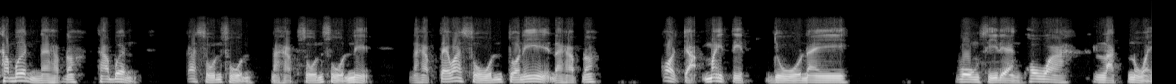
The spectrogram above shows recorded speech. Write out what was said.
ถ้าเบิ้ลนะครับเนาะถ้าเบิ้ล ก็ศูนย์ศูนย์นะครับศูนย์ศูนย์นี่นะครับ แต่ว่าศูนย์ตัวนี้นะครับเนาะก็จะไม่ติดอยู่ในวงสีแดง เพราะว่าหลักหน่วย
